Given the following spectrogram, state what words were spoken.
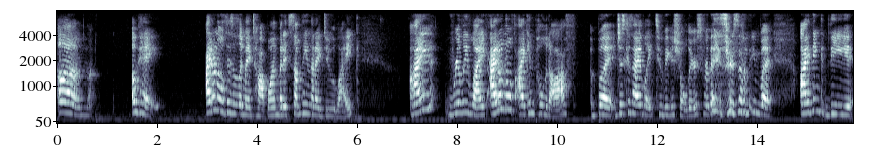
Um, okay. I don't know if this is like my top one, but it's something that I do like. I really like, I don't know if I can pull it off, but just because I have like too big of shoulders for this or something, but I think the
